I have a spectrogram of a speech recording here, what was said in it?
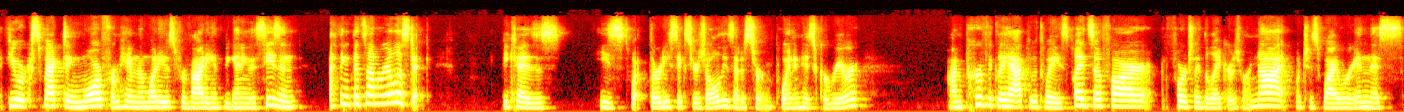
If you were expecting more from him than what he was providing at the beginning of the season, I think that's unrealistic because he's what 36 years old. He's at a certain point in his career. I'm perfectly happy with the way he's played so far. Unfortunately, the Lakers were not, which is why we're in this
